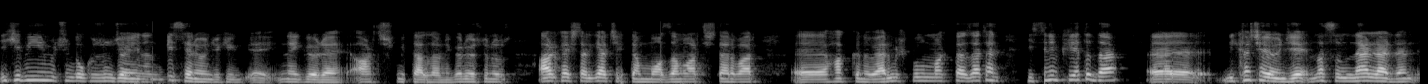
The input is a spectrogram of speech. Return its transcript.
2023'ün 9. ayının bir sene öncekine göre artış miktarlarını görüyorsunuz. Arkadaşlar gerçekten muazzam artışlar var. E, hakkını vermiş bulunmakta. Zaten hissenin fiyatı da e, birkaç ay önce nasıl nerelerden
